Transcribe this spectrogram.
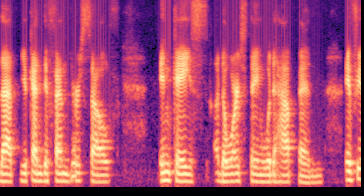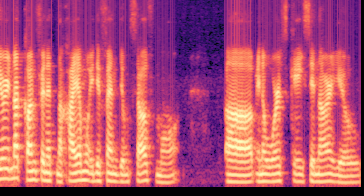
that you can defend yourself in case the worst thing would happen if you're not confident na kaya mo i-defend yung self mo uh, in a worst case scenario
